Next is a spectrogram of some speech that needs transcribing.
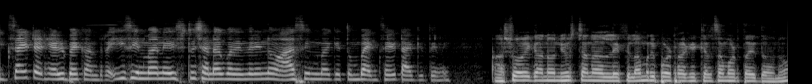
ಎಕ್ಸೈಟೆಡ್ ಹೇಳಬೇಕಂದ್ರೆ. ಈ ಸಿನಿಮಾನೇ ಇಷ್ಟು ಚೆನ್ನಾಗಿ ಬಂದಿದ್ರೆ ಇನ್ನು ಆ ಸಿನಿಮಾಗೆ ತುಂಬ ಎಕ್ಸೈಟ್ ಆಗಿದ್ದೀನಿ. ಅಶ್ವಿಗಾನು ನ್ಯೂಸ್ ಚಾನಲಲ್ಲಿ ಫಿಲಮ್ ರಿಪೋರ್ಟರ್ ಆಗಿ ಕೆಲಸ ಮಾಡ್ತಾ ಇದ್ದವನು.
